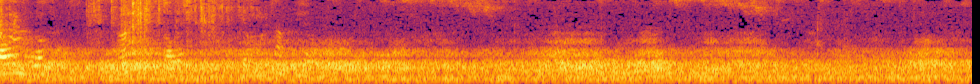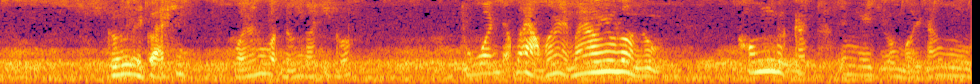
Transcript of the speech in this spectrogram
đâu anh được hả đâu cứ người quả chứ khóe nó vẫn đứng đó chỉ có chú anh đã bảo cái này bao nhiêu lần rồi không được cắt em nghe chị mới răng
